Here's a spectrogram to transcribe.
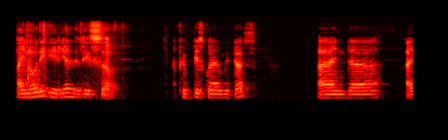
i know the area that is uh, 50 square meters and uh, i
